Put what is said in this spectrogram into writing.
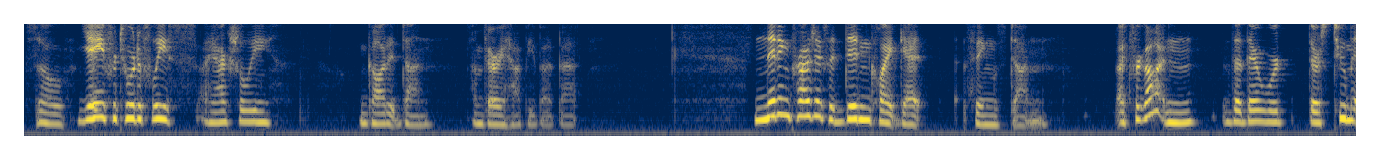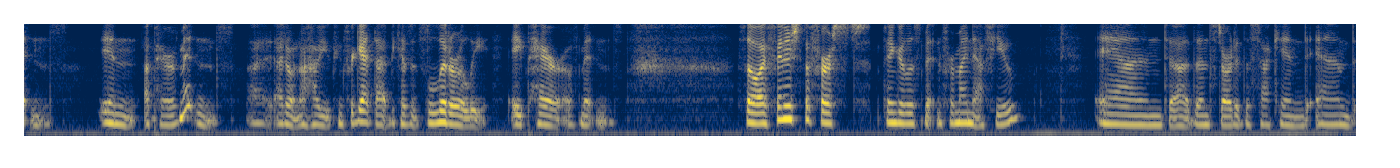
So, yay for Tour de Fleece. I actually got it done. I'm very happy about that. Knitting projects, I didn't quite get things done. I'd forgotten that there were there's two mittens in a pair of mittens. I, I don't know how you can forget that because it's literally a pair of mittens. So I finished the first fingerless mitten for my nephew and uh, then started the second and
